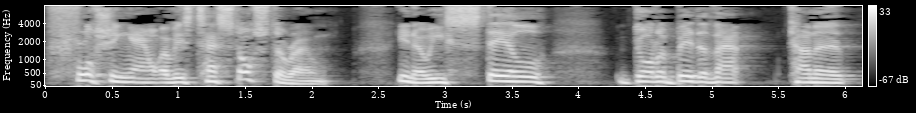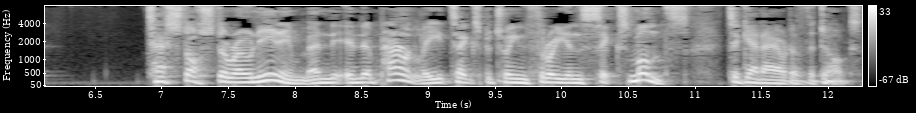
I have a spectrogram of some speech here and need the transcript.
flushing out of his testosterone. You know, he's still got a bit of that kind of testosterone in him, and, and apparently it takes between three and six months to get out of the dogs.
